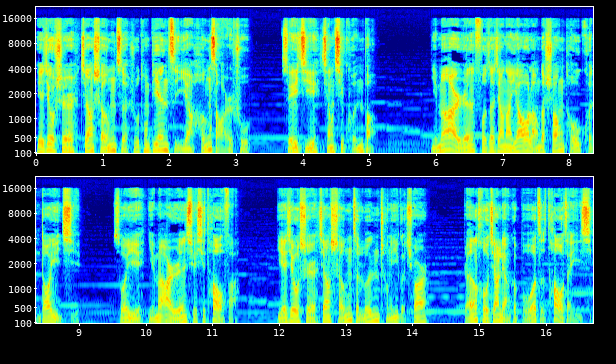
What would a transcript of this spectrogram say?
也就是将绳子如同鞭子一样横扫而出，随即将其捆绑。你们二人负责将那妖狼的双头捆到一起。所以你们二人学习套法，也就是将绳子抡成一个圈然后将两个脖子套在一起，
